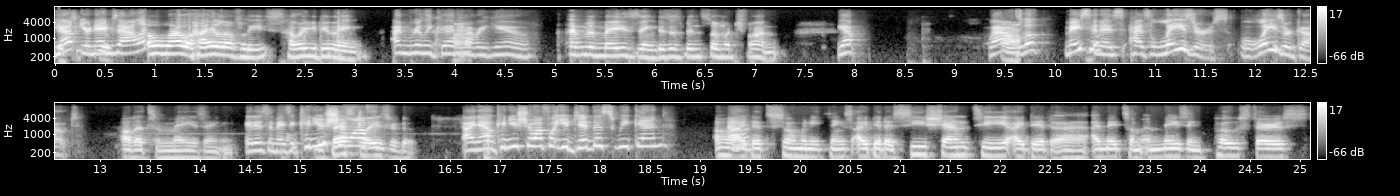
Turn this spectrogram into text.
yep, It's your you. name's Alan. Oh, wow. Hi, lovelies. How are you doing? I'm really good. Hi. How are you? I'm amazing. This has been so much fun. Yep. Wow, Uh, look, Mason is has lasers, laser goat. Oh, that's amazing. It is amazing. Can The you show best off? laser go. I know. Can you show off what you did this weekend? Oh, I did so many things. I did a sea shanty. I did. Uh, I made some amazing posters.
